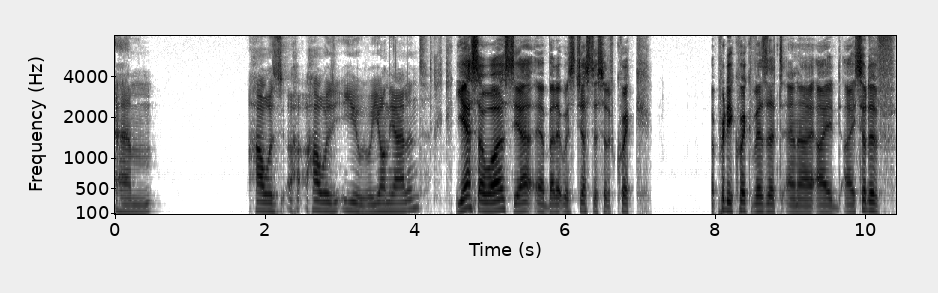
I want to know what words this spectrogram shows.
Um, how was how was you? Were you on the island? Yes, I was. Yeah, uh, but it was just a sort of quick, a pretty quick visit, and I I, I sort of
